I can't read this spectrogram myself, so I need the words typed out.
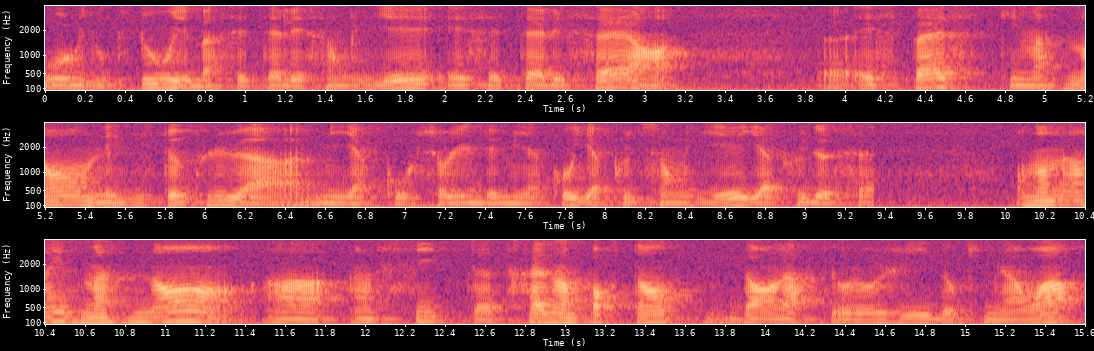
au Ryukyu, eh ben, c'était les sangliers et c'était les cerfs, espèces qui maintenant n'existent plus à Miyako. Sur l'île de Miyako, il n'y a plus de sangliers, il n'y a plus de cerfs. On en arrive maintenant à un site très important dans l'archéologie d'Okinawa,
